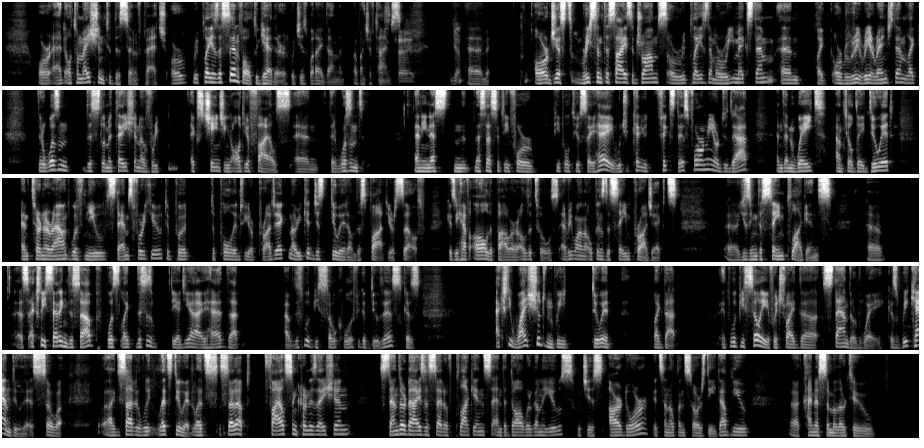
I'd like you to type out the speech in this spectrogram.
or add automation to the synth patch, or replace the synth altogether, which is what I've done a, a bunch of times tight. um, or just resynthesize the drums or replace them or remix them and like or re- rearrange them like there wasn't this limitation of exchanging audio files and there wasn't any nes- n- necessity for people to say hey would you can you fix this for me or do that? and then wait until they do it and turn around with new stems for you to put to pull into your project no you could just do it on the spot yourself because you have all the power, all the tools. Everyone opens the same projects uh, using the same plugins. Uh, as actually setting this up was like this is the idea I had that oh, this would be so cool if we could do this because actually why shouldn't we do it like that? It would be silly if we tried the standard way because we can do this. So uh, I decided we, let's do it. Let's set up file synchronization standardize a set of plugins and the DAW we're going to use, which is Ardour. It's an open source DAW, uh, kind of similar to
